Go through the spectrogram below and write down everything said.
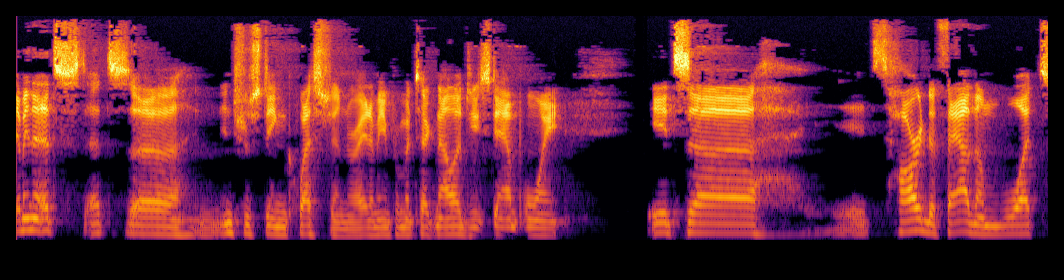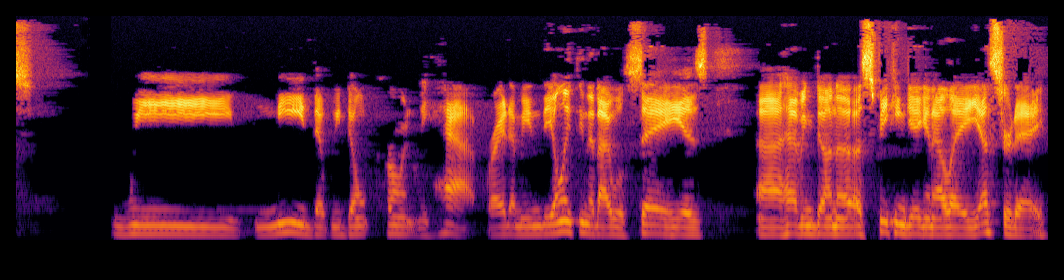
I mean, that's that's uh, an interesting question, right? I mean, from a technology standpoint, it's uh, it's hard to fathom what we need that we don't currently have, right? I mean, the only thing that I will say is, uh, having done a, a, speaking gig in LA yesterday,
